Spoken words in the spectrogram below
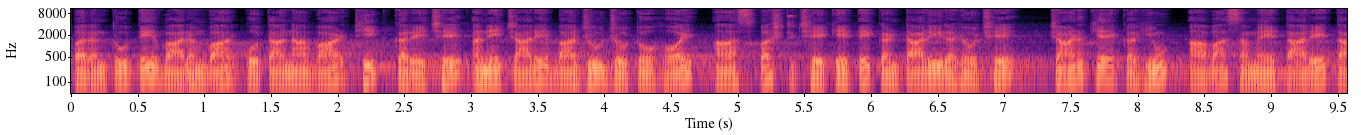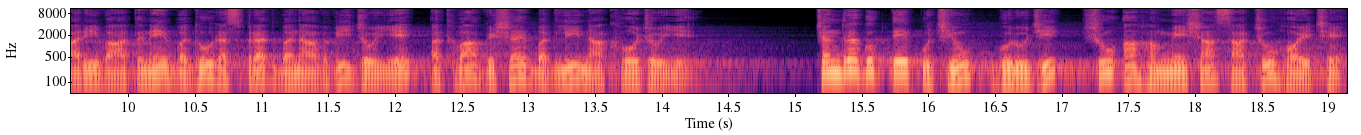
પરંતુ તે વારંવાર પોતાના વાળ ઠીક કરે છે અને ચારે બાજુ જોતો હોય, આ સ્પષ્ટ છે કે તે કંટાળી રહ્યો છે ચાણક્યએ કહ્યું, આવા સમયે તારે તારી વાતને વધુ રસપ્રદ બનાવવી જોઈએ અથવા વિષય બદલી નાખવો જોઈએ. ચંદ્રગુપ્તે પૂછ્યું, ગુરુજી, શું આ હંમેશા સાચું હોય છે?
